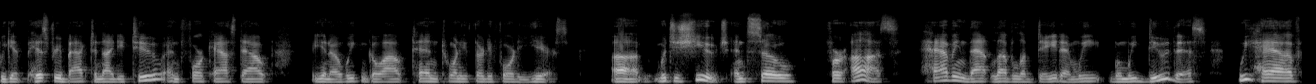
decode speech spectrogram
We get history back to 92 and forecast out. You know, we can go out 10, 20, 30, 40 years, um, which is huge. And so for us, having that level of data, and we when we do this, we have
